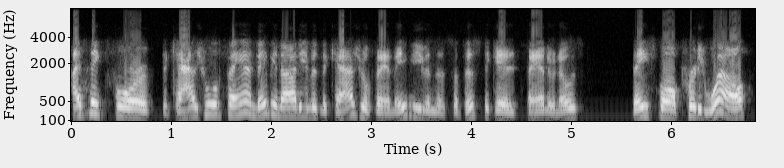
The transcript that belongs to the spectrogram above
I think for the casual fan, maybe not even the casual fan, maybe even the sophisticated fan who knows baseball pretty well,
